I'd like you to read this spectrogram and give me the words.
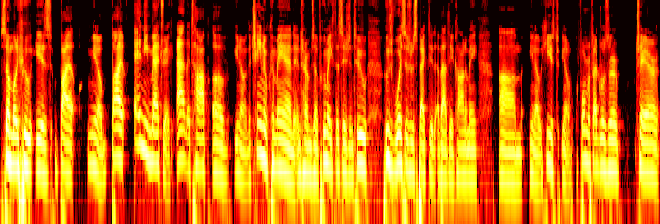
someone who is by you know by any metric at the top of you know the chain of command in terms of who makes decisions, who whose voice is respected about the economy. Um, you know, he's you know former Federal Reserve chair,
